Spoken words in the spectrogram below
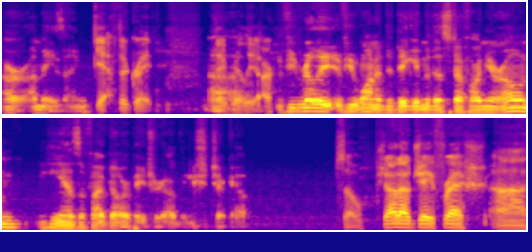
are amazing. yeah, they're great. They Uh, really are. If you really, if you wanted to dig into this stuff on your own, he has a five dollar Patreon that you should check out. So shout out Jay Fresh. Uh,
